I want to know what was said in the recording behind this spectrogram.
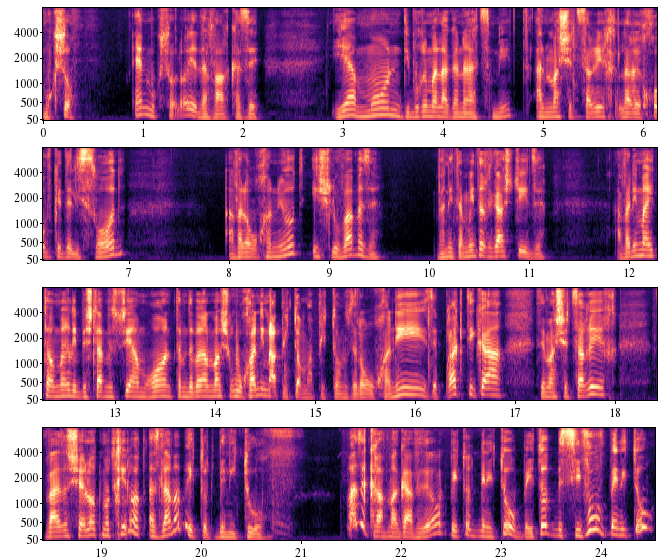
מוקסו. אין מוקסו, לא יהיה דבר כזה. יהיה המון דיבורים על הגנה עצמית, על מה שצריך לרחוב כדי לשרוד, אבל הרוחניות היא שלובה בזה, ואני תמיד הרגשתי את זה. אבל אם היית אומר לי בשלב מסוים רון אתה מדבר על משהו רוחני מה פתאום מה פתאום זה לא רוחני זה פרקטיקה זה מה שצריך ואז השאלות מתחילות אז למה בעיטות בניטור. מה זה קרב מגע וזה לא רק בעיטות בניטור בעיטות בסיבוב בניטור.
